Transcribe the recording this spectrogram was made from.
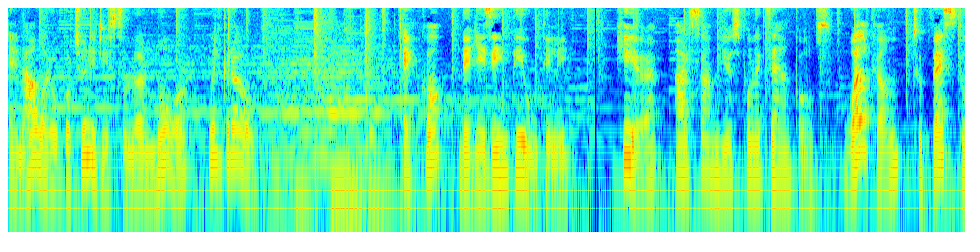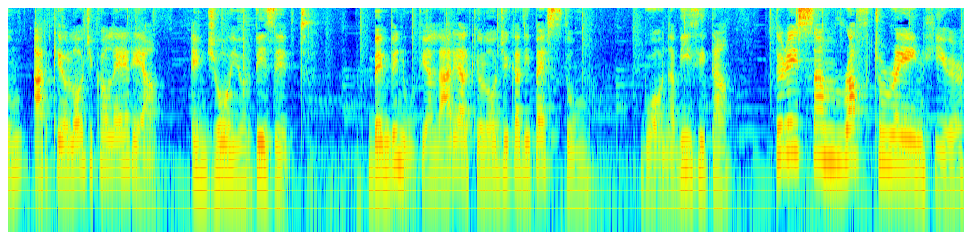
and our opportunities to learn more will grow. Ecco degli esempi utili. Here are some useful examples. Welcome to Pestum Archaeological Area. Enjoy your visit. Benvenuti all'area archeologica di Pestum. Buona visita. There is some rough terrain here.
